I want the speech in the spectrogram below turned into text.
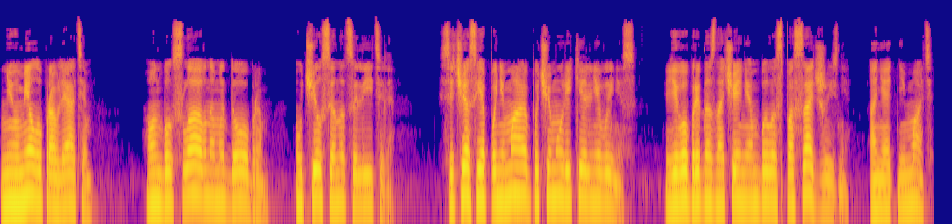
не умел управлять им. Он был славным и добрым, Учился на целителя. Сейчас я понимаю, почему Рикель не вынес. Его предназначением было спасать жизни, а не отнимать.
